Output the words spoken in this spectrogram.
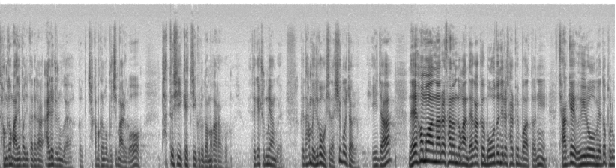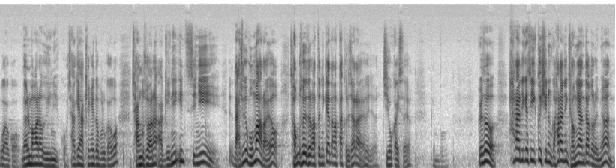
성경 많이 보니까 내가 알려주는 거야. 그 잠깐만 그런 거 묻지 말고 다 뜻이 있겠지 그러고 넘어가라고. 되게 중요한 거예요. 그래도 한번 읽어봅시다. 15절. 이자 내 허무한 날을 사는 동안 내가 그 모든 일을 살펴보았더니 자기의 의로움에도 불구하고 멸망하는 의인이 있고 자기 악행에도 불구하고 장수하는 악인이 있으니 나중에 보면 알아요. 성소에 들어갔더니 깨달았다 그러잖아요. 그죠? 지옥가 있어요. 그 뭐. 그래서 하나님께서 이끄시는 거 하나님 경외한다 그러면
